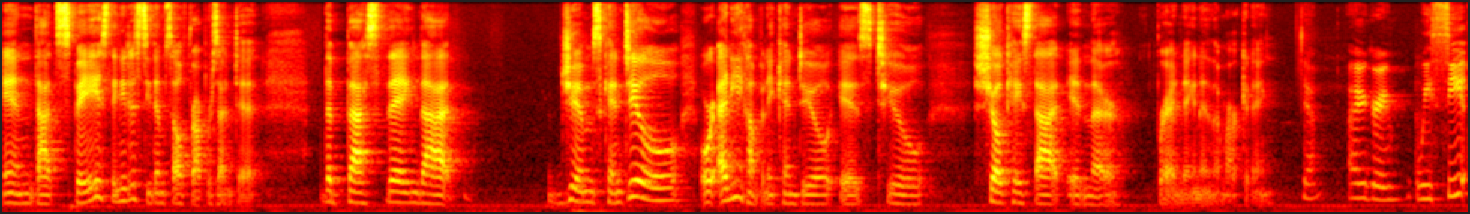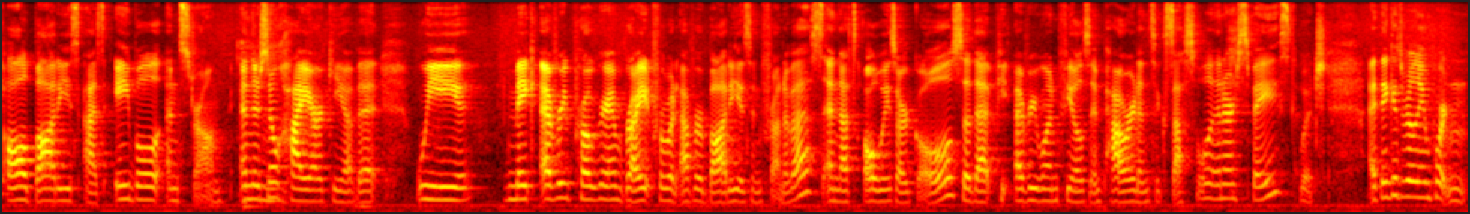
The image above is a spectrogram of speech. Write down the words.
in that space, they need to see themselves represented. The best thing that gyms can do or any company can do is to showcase that in their branding and in their marketing. Yeah. I agree. We see all bodies as able and strong, and there's no mm-hmm. hierarchy of it. We make every program right for whatever body is in front of us, and that's always our goal so that everyone feels empowered and successful in our space, which I think is really important.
